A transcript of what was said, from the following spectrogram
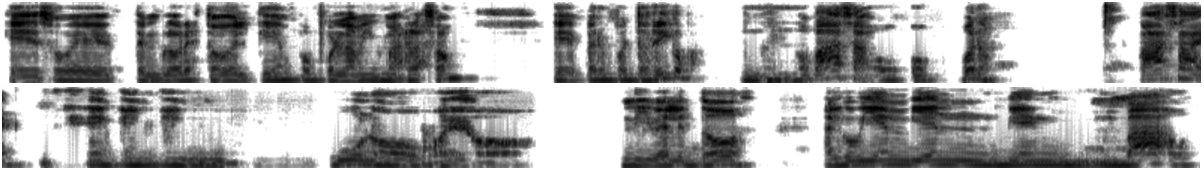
eso es temblores todo el tiempo por la misma razón. Eh, pero en Puerto Rico no pasa, o, bueno, pasa en, en, uno o niveles dos, algo bien, bien, bien bajo,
